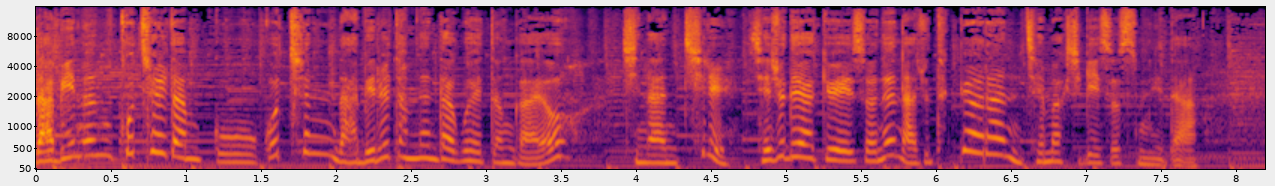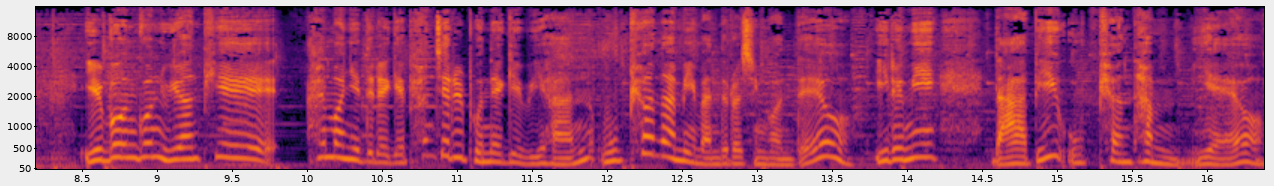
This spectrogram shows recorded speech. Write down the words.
나비는 꽃을 담고 꽃은 나비를 담는다고 했던가요? 지난 7일 제주대학교에서는 아주 특별한 제막식이 있었습니다. 일본군 위안 피해 할머니들에게 편지를 보내기 위한 우편함이 만들어진 건데요. 이름이 나비 우편함이에요.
